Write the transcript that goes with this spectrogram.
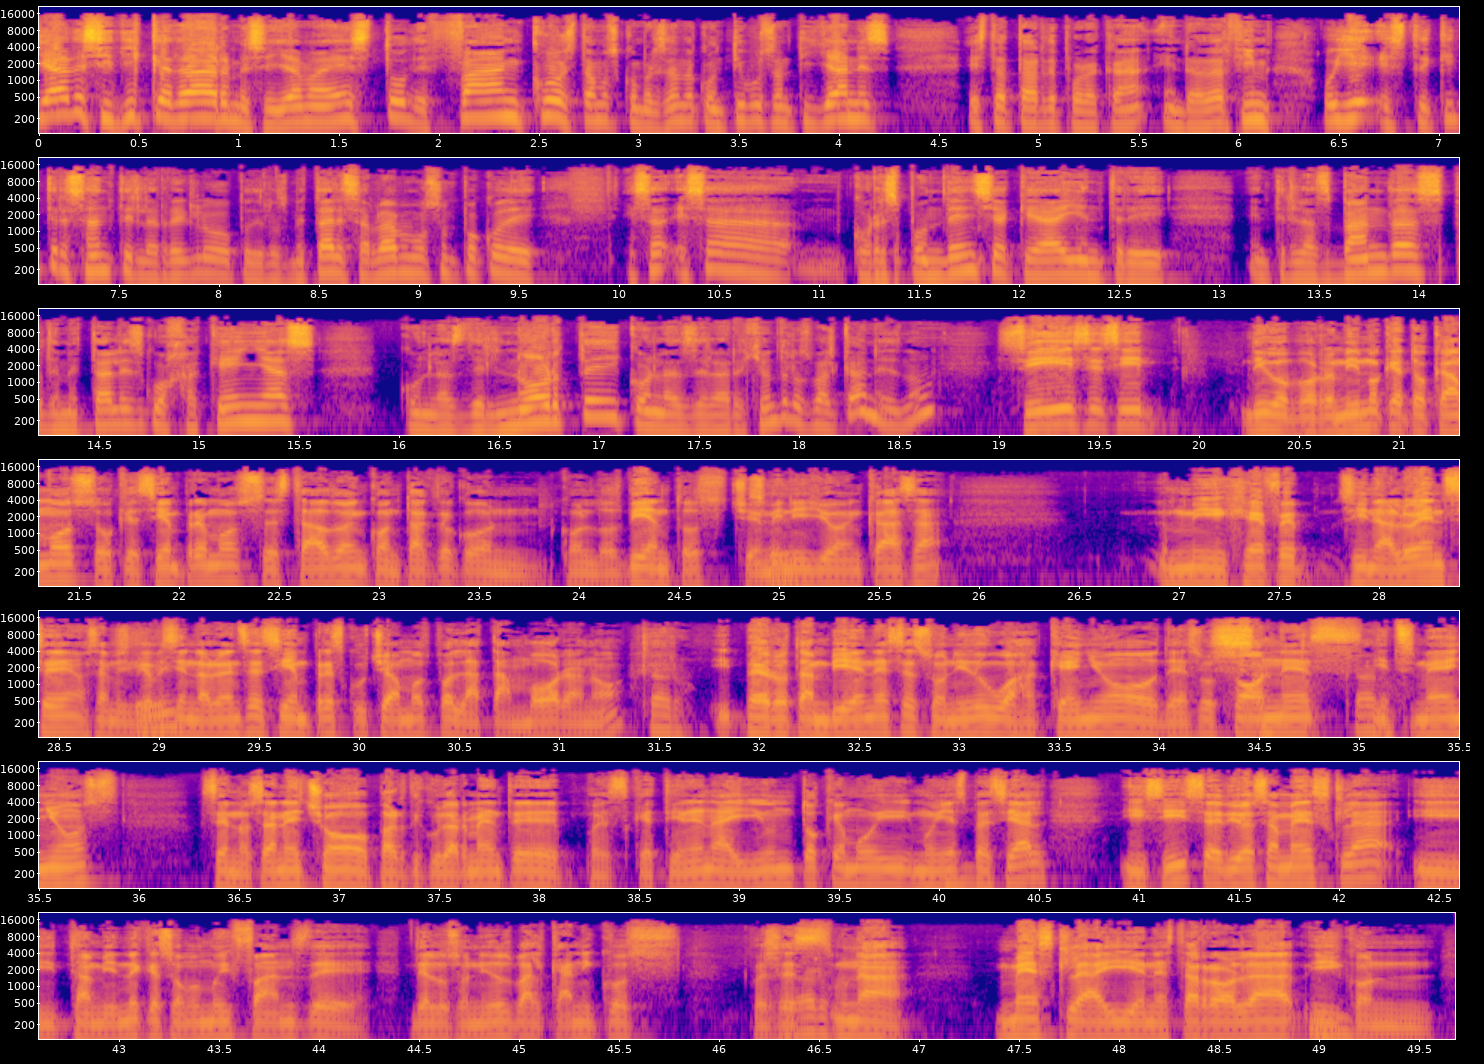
Ya decidí quedarme, se llama esto, de Fanco. Estamos conversando con Tibu Santillanes esta tarde por acá en Radar Film. Oye, este, qué interesante el arreglo pues, de los metales. Hablábamos un poco de esa, esa correspondencia que hay entre, entre las bandas de metales oaxaqueñas con las del norte y con las de la región de los Balcanes, ¿no? Sí, sí, sí. Digo, por lo mismo que tocamos o que siempre hemos estado en contacto con, con los vientos, Chemín Sí. y yo en casa, mi jefe sinaloense, o sea, mis Sí. jefes sinaloenses siempre escuchamos pues la tambora, ¿no? Claro. Y- pero también ese sonido oaxaqueño de esos Exacto, sones claro. itzmeños se nos han hecho particularmente pues que tienen ahí un toque muy muy especial y sí se dio esa mezcla y también de que somos muy fans de, de los sonidos balcánicos pues es una mezcla ahí en esta rola y con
